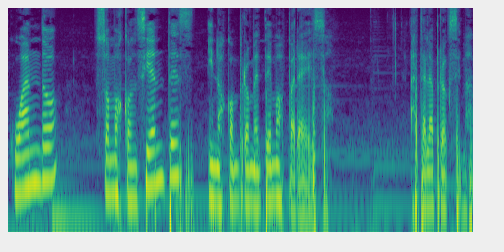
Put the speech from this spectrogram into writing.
cuando somos conscientes y nos comprometemos para eso. Hasta la próxima.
